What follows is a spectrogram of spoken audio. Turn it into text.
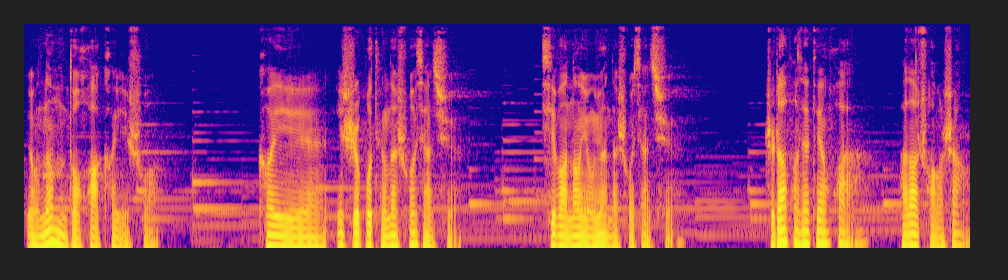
有那么多话可以说，可以一直不停的说下去，希望能永远的说下去，直到放下电话，爬到床上。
